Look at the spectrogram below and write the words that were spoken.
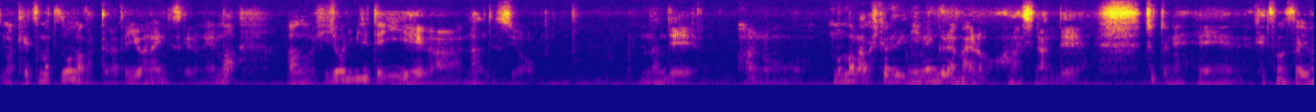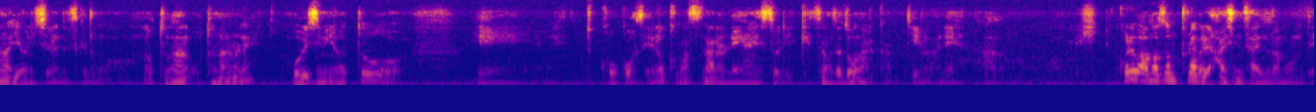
うん。まあ、結末どうなかったかとは言わないんですけどね。まああの非常に見てていい映画なんですよ。なんであのまだ比較的2年ぐらい前の話なんでちょっとね、えー、結末は言わないようにしてるんですけども大人大人のね大泉洋と、えー、高校生の小松菜の恋愛ストーリー結末はどうなるかっていうのがねあのこれは Amazon プライムで配信されてたもんで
